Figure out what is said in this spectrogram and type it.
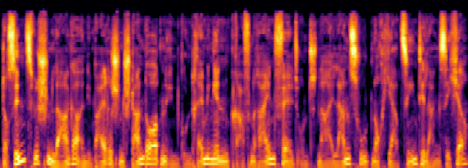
Doch sind Zwischenlager an den bayerischen Standorten in Gundremmingen, Grafenrheinfeld und nahe Landshut noch jahrzehntelang sicher?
